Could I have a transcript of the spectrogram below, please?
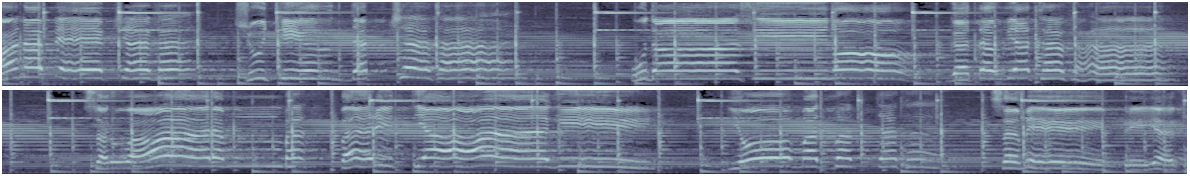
అనపేక్ష శుచి దక్ష ఉదాసీనో గతవ్యథ सर्वारम्भ परित्यागी यो मद्भक्तः स मे प्रियः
